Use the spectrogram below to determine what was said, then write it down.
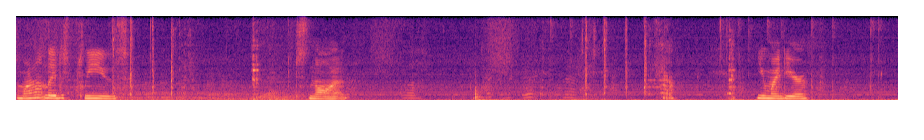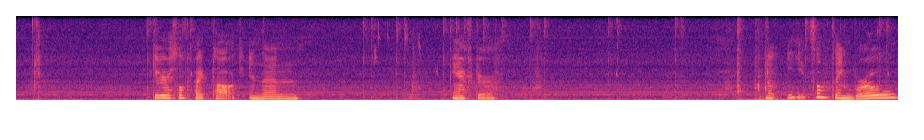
why don't they just please It's not? Here. You, my dear. Give yourself a pipe talk, and then after. Now eat something, bro.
